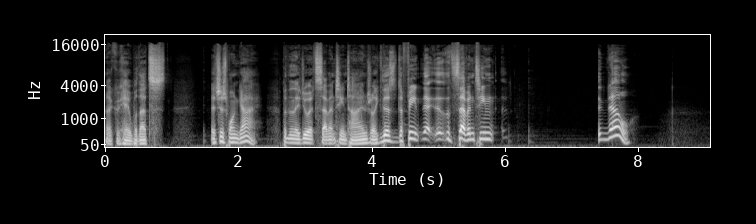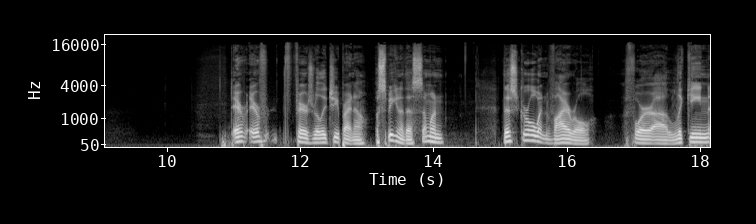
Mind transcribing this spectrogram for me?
Like, okay, well, that's it's just one guy. But then they do it 17 times. You're like, this defeat 17. No. Air airfare is really cheap right now. Oh, speaking of this, someone, this girl went viral for uh, licking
